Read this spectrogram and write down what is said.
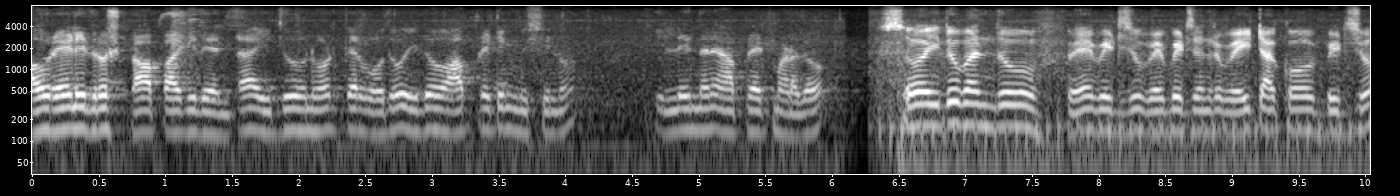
ಅವ್ರು ಹೇಳಿದ್ರು ಸ್ಟಾಪ್ ಆಗಿದೆ ಅಂತ. ಇದು ನೋಡ್ತಾ ಇರ್ಬೋದು. ಇದು ಆಪ್ರೇಟಿಂಗ್ ಮಿಷಿನು ಇಲ್ಲಿಂದನೇ ಆಪ್ರೇಟ್ ಮಾಡೋದು. ಸೊ ಇದು ಬಂದು ವೇ ಬಿಡ್ಜು ವೇ ಬಿಡ್ಜ್ ಅಂದರೆ ವೆಯ್ಟ್ ಹಾಕೋ ಬಿಡ್ಜು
